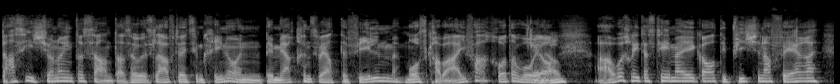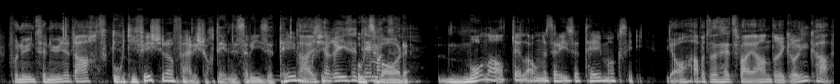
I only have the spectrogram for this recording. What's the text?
das ist schon noch interessant. Also es läuft jetzt im Kino ein bemerkenswerter Film, Moskau einfach, oder? Wo genau. ja auch ein bisschen das Thema geht, die Fischenaffäre von 1989. Und die Fischenaffäre ist doch dann ein riesen Thema. Das ist ein riesen Thema. Und zwar monatelang ein riesen Thema gewesen. Ja, aber das hat zwei andere Gründe gehabt.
